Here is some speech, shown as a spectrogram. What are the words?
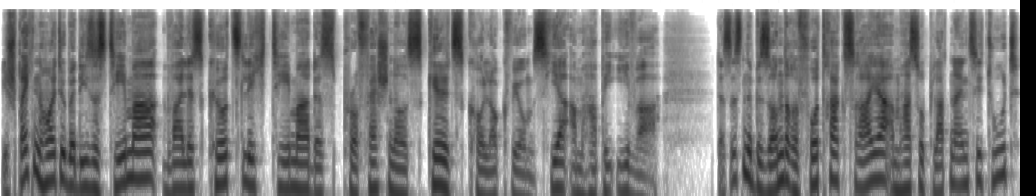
Wir sprechen heute über dieses Thema, weil es kürzlich Thema des Professional Skills Kolloquiums hier am HPI war. Das ist eine besondere Vortragsreihe am Hasso-Plattner-Institut.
